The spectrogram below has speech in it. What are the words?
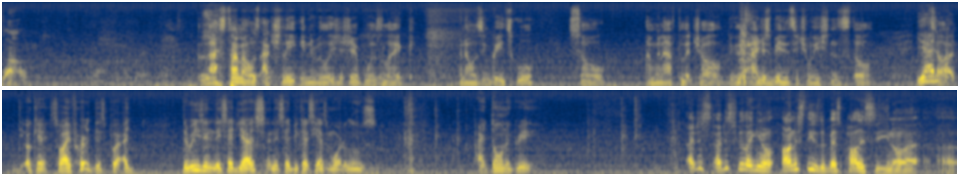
Wow. Last time I was actually in a relationship was like when I was in grade school. So I'm gonna have to let y'all do that. I just been in situations still. Yeah, I know. I, okay, so I've heard this, but I, the reason they said yes, and they said because he has more to lose. I don't agree. I just I just feel like you know honesty is the best policy. You know, I uh,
